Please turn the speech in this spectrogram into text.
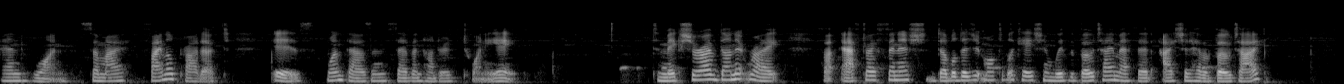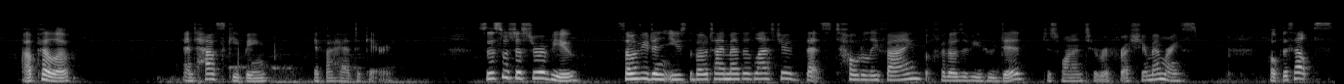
and 1. So my final product is 1,728. To make sure I've done it right, after I finish double digit multiplication with the bow tie method, I should have a bow tie, a pillow, and housekeeping if I had to carry. So this was just a review. Some of you didn't use the bow tie method last year. That's totally fine, but for those of you who did, just wanted to refresh your memories. Hope this helps.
